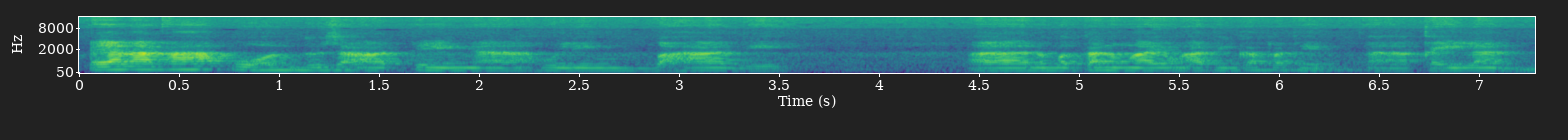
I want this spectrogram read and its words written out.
Kaya nga kahapon, doon sa ating ah, huling bahagi, ah, nung magtanong nga yung ating kapatid, ah, kailan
